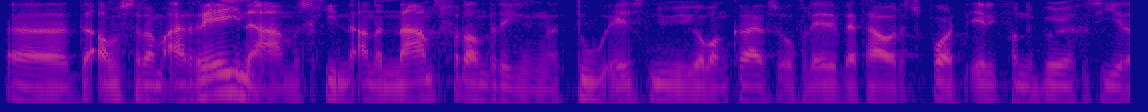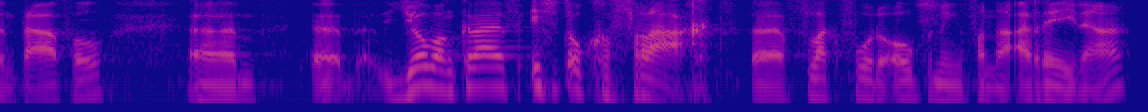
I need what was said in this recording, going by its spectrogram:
eh, de Amsterdam Arena misschien aan de naamsverandering toe is. Nu Johan Cruijff is overleden, wethouder sport, Erik van den Burger is hier aan tafel. Ehm, eh, Johan Cruijff is het ook gevraagd eh, vlak voor de opening van de Arena.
